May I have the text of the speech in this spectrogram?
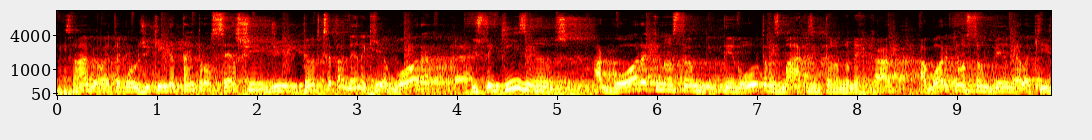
Uhum. Sabe? É uma tecnologia que ainda está em processo de, de, Tanto que você está vendo aqui, agora, é. isso tem 15 anos. Agora que nós estamos tendo outras marcas entrando no mercado, agora que nós estamos vendo ela aqui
